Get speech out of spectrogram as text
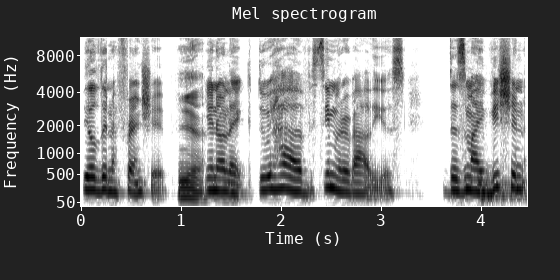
building a friendship. Yeah. You know, like do we have similar values? Does my vision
